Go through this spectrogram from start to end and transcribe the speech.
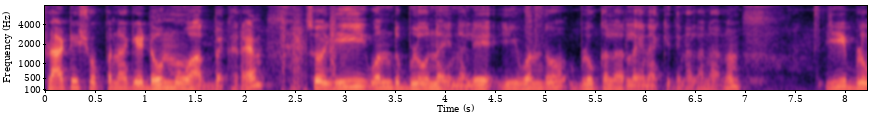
ಫ್ಲಾಟಿಶ್ ಓಪನ್ ಆಗಿ ಡೌನ್ ಮೂವ್ ಆಗಬೇಕಾದ್ರೆ ಸೊ ಈ ಒಂದು ಬ್ಲೂ ಲೈನಲ್ಲಿ ಈ ಒಂದು ಬ್ಲೂ ಕಲರ್ ಲೈನ್ ಹಾಕಿದ್ದೀನಲ್ಲ ನಾನು ಈ ಬ್ಲೂ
